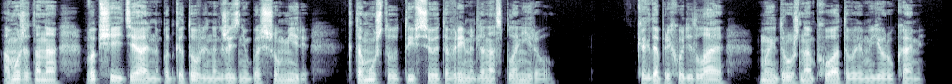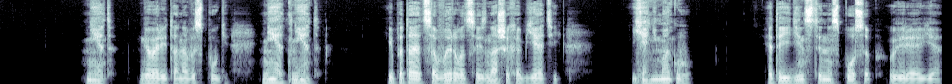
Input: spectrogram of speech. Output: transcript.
А может, она вообще идеально подготовлена к жизни в большом мире — к тому, что ты все это время для нас планировал. Когда приходит Лая, мы дружно обхватываем ее руками. «Нет», — говорит она в испуге, — «нет, нет», и пытается вырваться из наших объятий. «Я не могу». Это единственный способ, уверяю я.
